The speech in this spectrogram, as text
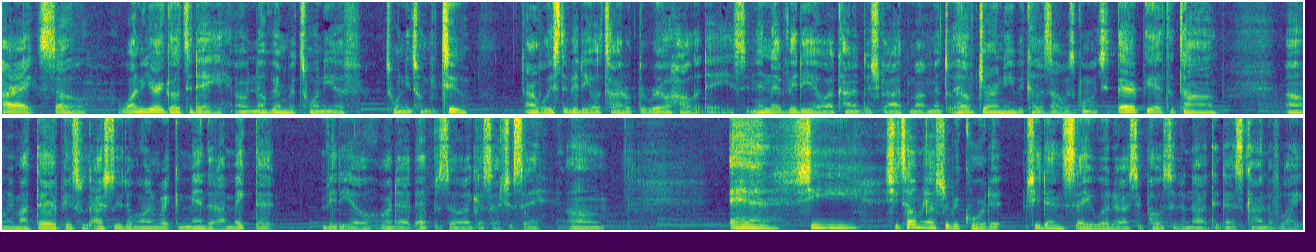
All right, so one year ago today, on November 20th, 2022, I released a video titled The Reel Holidays. And in that video, I kind of described my mental health journey because I was going to therapy at the time. Um, and my therapist was actually the one recommended I make that video or that episode, I guess I should say. Um, and she she told me I should record it. She didn't say whether I should post it or not. That that's kind of like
